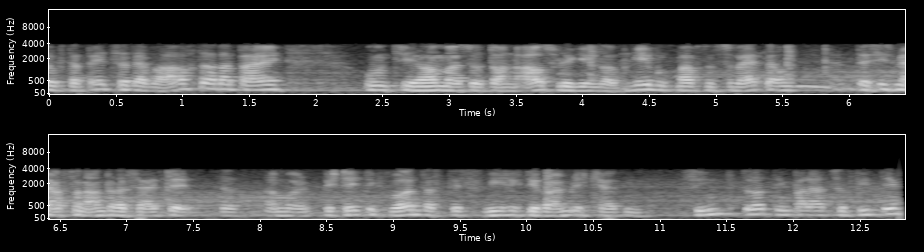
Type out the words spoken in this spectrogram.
Dr. Betzer, der war auch da dabei. Und sie haben also dann Ausflüge in der Umgebung gemacht und so weiter. Und das ist mir auch von anderer Seite einmal bestätigt worden, dass das wirklich die Räumlichkeiten sind dort im Palazzo Pitti.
